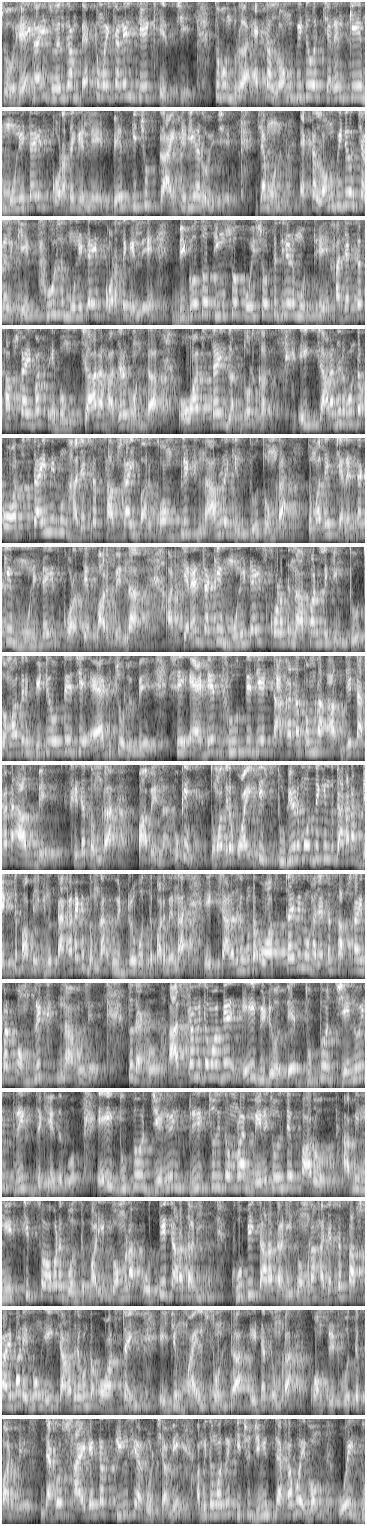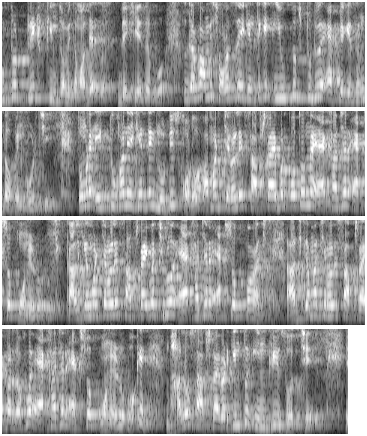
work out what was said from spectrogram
So hey guys welcome back to my channel tech SG তো বন্ধুরা, একটা long video চ্যানেলকে মনিটাইজ করাতে গেলে বেশ কিছু ক্রাইটেরিয়া রয়েছে। যেমন, একটা লং ভিডিও চ্যানেলকে ফুল মনিটাইজ করাতে গেলে বিগত তিনশো পঁয়ষট্টি দিনের মধ্যে হাজারটা সাবস্ক্রাইবার্স এবং চার হাজার ঘণ্টা ওয়াচ টাইম দরকার। এই চার হাজার ঘণ্টা ওয়াচ টাইম এবং হাজারটা সাবস্ক্রাইবার কমপ্লিট না হলে কিন্তু তোমরা তোমাদের চ্যানেলটাকে মনিটাইজ করাতে পারবে না। আর চ্যানেলটাকে মনিটাইজ করাতে না পারলে কিন্তু তোমাদের ভিডিওতে যে অ্যাড চলবে, সেই অ্যাডের থ্রুতে যে টাকাটা তোমরা যে টাকাটা আসবে, সেটা তোমরা পাবে না ওকে তোমাদের ওয়াইটি স্টুডিওর মধ্যে কিন্তু টাকাটা দেখতে পাবে, কিন্তু টাকাটাকে তোমরা উইথড্র করতে পারবে না। এই চার হাজার ঘণ্টা ওয়াচ টাইম এবং হাজারটা সাবস্ক্রাইবার কমপ্লিট না হলে। তো দেখো, আজকে আমি তোমাদের এই ভিডিওতে দুটো জেনুইন ট্রিক্স দেখিয়ে দেবো। এই দুটো জেনুইন ট্রিক্স যদি তোমরা মেনে চলতে পারো, আমি নিশ্চিত সহকারে বলতে পারি, তোমরা অতি তাড়াতাড়ি, খুবই তাড়াতাড়ি তোমরা হাজারটা সাবস্ক্রাইবার এবং এই চার হাজার ঘণ্টা ওয়াচ টাইম এই যে মাইলস্টোনটা এটা তোমরা কমপ্লিট করতে পারবে। দেখো সাইডে একটা স্ক্রিন শেয়ার করছি আমি। আমি তোমাদের কিছু জিনিস দেখাবো এবং ওই দুটো ট্রিক্স কিন্তু আমি তোমাদের দেখিয়ে দেবো। তো দেখো, আমি সরাসরি এখান থেকে ইউটিউব স্টুডিও অ্যাপ্লিকেশনটা ওপেন করছি। তোমরা একটুখানি এখান থেকে নোটিস করো, আমার চ্যানেলের সাবস্ক্রাইবার কত না? এক হাজার একশো পনেরো। কালকে আমার চ্যানেলের সাবস্ক্রাইবার ছিল এক হাজার একশো পাঁচ। আজকে আমার চ্যানেলের সাবস্ক্রাইবার দেখো এক হাজার একশো পনেরো। ওকে ভালো সাবস্ক্রাইবার কিন্তু ইনক্রিজ হচ্ছে।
